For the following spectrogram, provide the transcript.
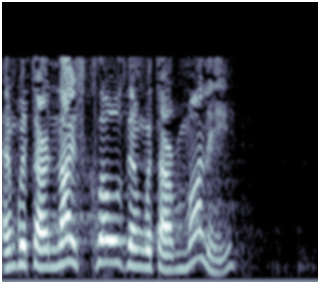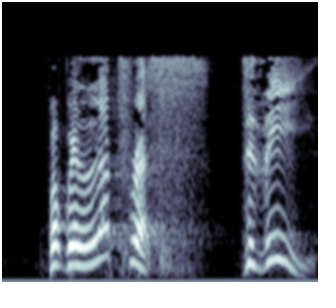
and with our nice clothes and with our money, but we're leprous, diseased.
